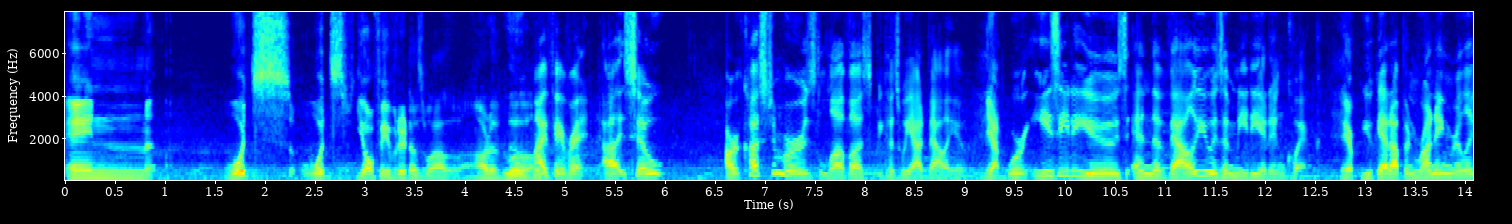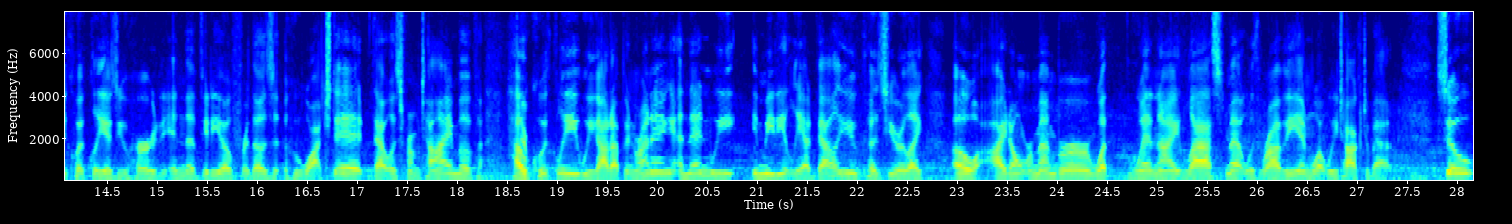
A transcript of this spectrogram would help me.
and what's what's your favorite as well out of the Ooh, my favorite. Uh, so, our customers love us because we add value. Yeah. We're easy to use, and the value is immediate and quick. Yep. You get up and running really quickly, as you heard in the video for those who watched it. That was from time of how Yep. quickly we got up and running, and then we immediately add value because you're like, oh, I don't remember what when I last met with Ravi and what we talked about. So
